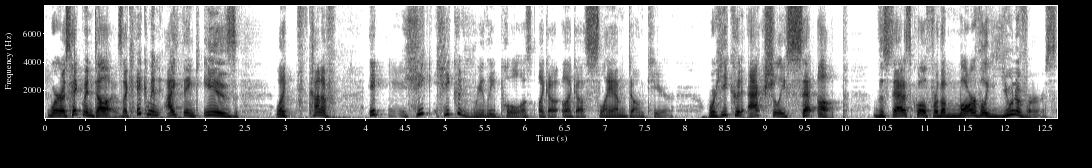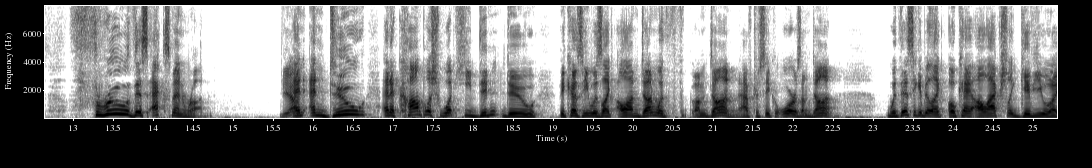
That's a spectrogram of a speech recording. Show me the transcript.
Whereas Hickman does. Like Hickman, I think is like kind of it. He he could really pull us like a like a slam dunk here, where he could actually set up the status quo for the Marvel universe through this X Men run. yeah. and and do and accomplish what he didn't do because he was like, "Oh, I'm done with I'm done after Secret Wars. I'm done." With this, he could be like, "Okay, I'll actually give you a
